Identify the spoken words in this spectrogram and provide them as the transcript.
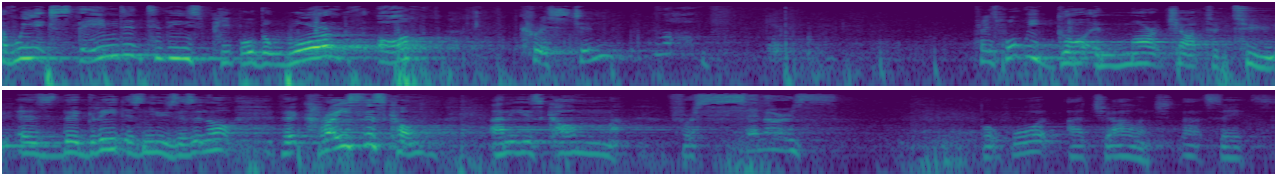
Have we extended to these people the warmth of Christian love? Friends, what we got in Mark chapter 2 is the greatest news, is it not? That Christ has come and he has come for sinners. But what a challenge that sets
